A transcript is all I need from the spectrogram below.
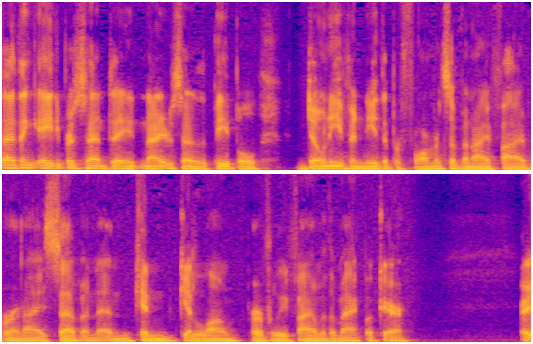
I think 80% to 90% of the people don't even need the performance of an i5 or an i7 and can get along perfectly fine with a MacBook Air. In,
